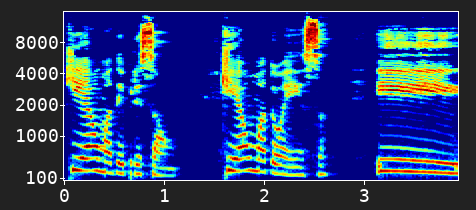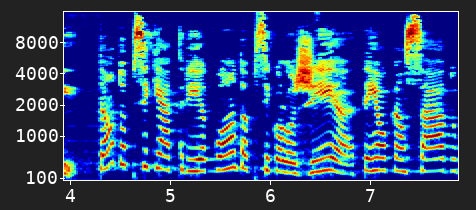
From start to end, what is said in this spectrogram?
que é uma depressão, que é uma doença. E tanto a psiquiatria quanto a psicologia têm alcançado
